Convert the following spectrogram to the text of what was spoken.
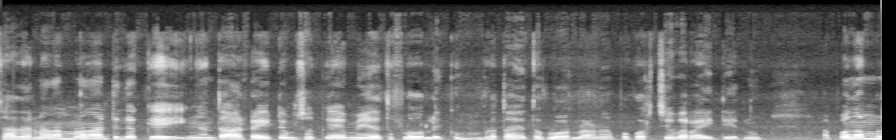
സാധാരണ നമ്മുടെ നാട്ടിലൊക്കെ ഇങ്ങനത്തെ ആർട്ട് ഐറ്റംസ് ഒക്കെ മേലത്തെ ഫ്ലോറിലേക്കും ഇവിടെ താഴത്തെ ഫ്ലോറിലാണ് അപ്പോൾ കുറച്ച് വെറൈറ്റി ആയിരുന്നു. അപ്പോൾ നമ്മൾ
